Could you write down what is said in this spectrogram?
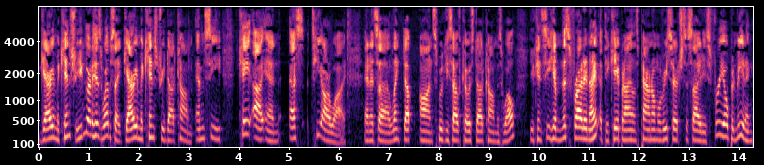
Gary McKinstry. You can go to his website GaryMcKinstry.com, M C K I N S T R Y, and it's uh, linked up on SpookySouthCoast.com as well. You can see him this Friday night at the Cape and Islands Paranormal Research Society's free open meeting,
